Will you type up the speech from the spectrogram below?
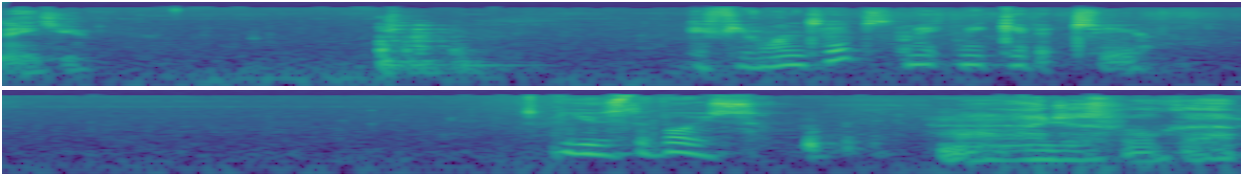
Thank you. If you want it, make me give it to you. Use the voice. Mom, I just woke up.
